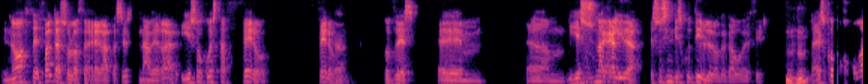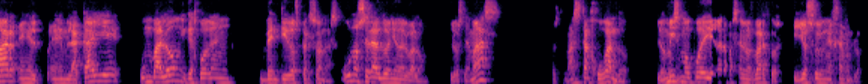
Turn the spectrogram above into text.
No hace falta solo hacer regatas, es navegar y eso cuesta cero, cero. Claro. Entonces, eh, um, y eso es una realidad, eso es indiscutible lo que acabo de decir. Ujú. O sea, es como jugar en, el, en la calle un balón y que jueguen 22 personas. Uno será el dueño del balón. Los demás, los demás están jugando. Lo mismo puede llegar a pasar en los barcos y yo soy un ejemplo.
